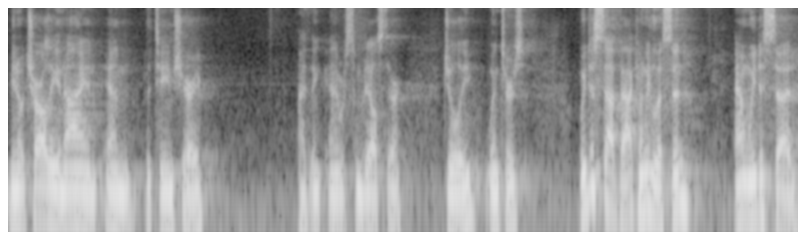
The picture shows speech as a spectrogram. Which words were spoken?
you know, Charlie and I and, and the team, Sherry, I think, and there was somebody else there, Julie Winters, we just sat back and we listened, and we just said,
